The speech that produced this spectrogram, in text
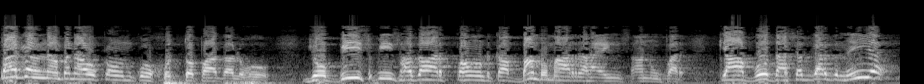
پاگل نہ بناؤ قوم کو، خود تو پاگل ہو۔ جو بیس بیس ہزار پاؤنڈ کا بمب مار رہا ہے انسانوں پر، کیا وہ دہشت گرد نہیں ہے؟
